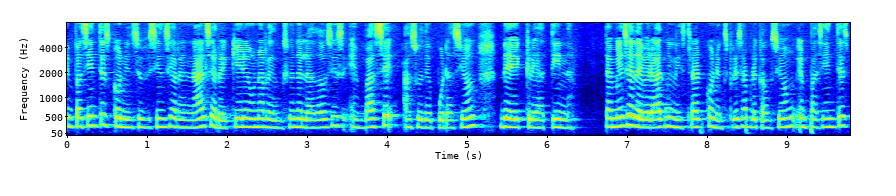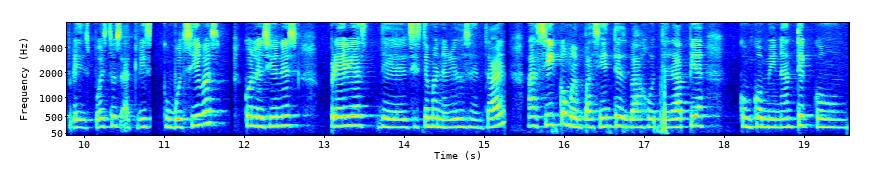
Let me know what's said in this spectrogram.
En pacientes con insuficiencia renal se requiere una reducción de la dosis en base a su depuración de creatina. También se deberá administrar con expresa precaución en pacientes predispuestos a crisis convulsivas con lesiones previas del sistema nervioso central, así como en pacientes bajo terapia concominante con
